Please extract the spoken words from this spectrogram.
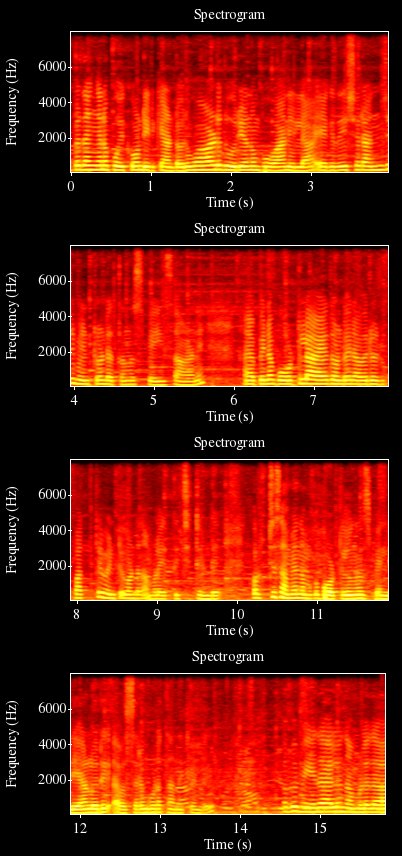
അപ്പോൾ ഇതെങ്ങനെ പോയിക്കൊണ്ടിരിക്കുകയാണ് കേട്ടോ ഒരുപാട് ദൂരെയൊന്നും പോകാനില്ല ഏകദേശം ഒരു അഞ്ച് മിനിറ്റ് കൊണ്ട് എത്തുന്ന സ്പേസ് ആണ്. പിന്നെ ബോട്ടിലായതുകൊണ്ട് അവരൊരു പത്ത് മിനിറ്റ് കൊണ്ട് നമ്മൾ എത്തിച്ചിട്ടുണ്ട്. കുറച്ച് സമയം നമുക്ക് ബോട്ടിൽ നിന്ന് സ്പെൻഡ് ചെയ്യാനുള്ളൊരു അവസരം കൂടെ തന്നിട്ടുണ്ട്. അപ്പം ഏതായാലും നമ്മളിതാ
